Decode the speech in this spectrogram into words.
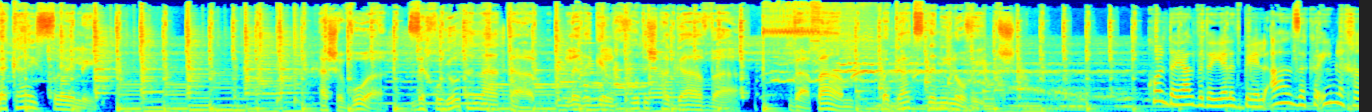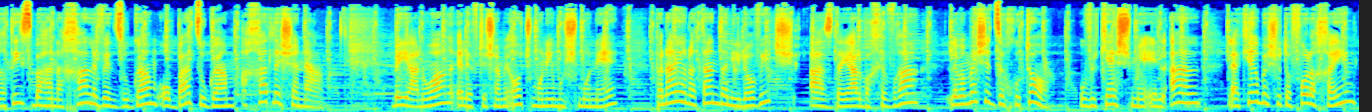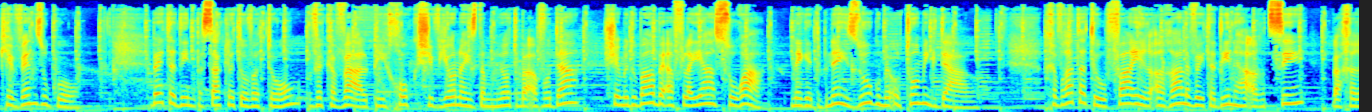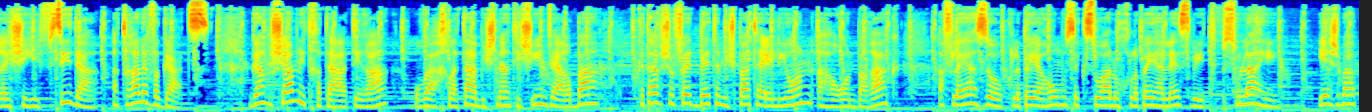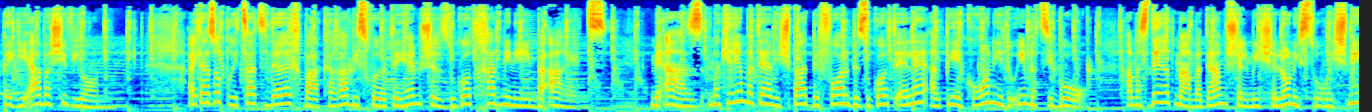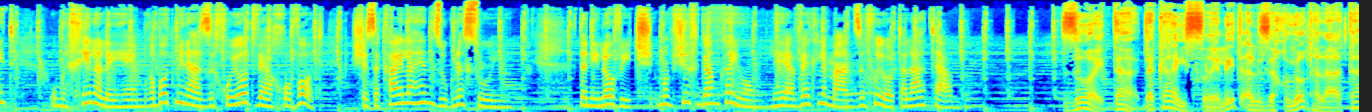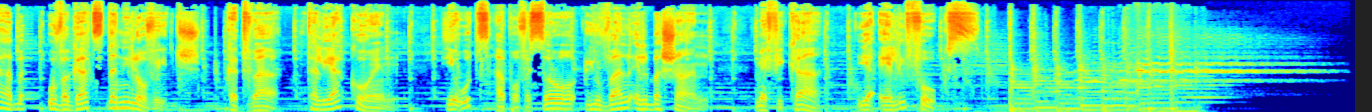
דקה ישראלית. השבוע, זכויות הלהט"ב לרגל חודש הגאווה. והפעם, בג"ץ דנילוביץ'. כל דייל ודיילת באל על זכאים לכרטיס בהנחה לבן זוגם או בת זוגם אחת לשנה. בינואר 1988 פנה יונתן דנילוביץ', אז דייל בחברה, לממש את זכותו, וביקש מאל על להכיר בשותפו לחיים כבן זוגו. בית הדין פסק לטובתו, וקבע על פי חוק שוויון ההזדמנויות בעבודה, שמדובר באפליה אסורה נגד בני זוג מאותו מגדר. חברת התעופה ערערה לבית הדין הארצי, ואחרי שהפסידה, עתרה לבג"ץ. גם שם נדחתה העתירה, ובהחלטה בשנת 94 כתב שופט בית המשפט העליון, אהרון ברק, אפליה זו כלפי ההומוסקסואל וכלפי הלסבית פסולה היא, יש בה פגיעה בשוויון. הייתה זו פריצת דרך בהכרה בזכויותיהם של זוגות חד-מיניים בארץ. מאז מכירים בתי המשפט בפועל בזוגות אלה על פי עקרון ידועים בציבור, המסדיר את מעמדם של מי שלא נישאו רשמית, ומכיל עליהם רבות מן הזכויות והחובות שזכאי להן זוג נשוי. דנילוביץ' ממשיך גם כיום להיאבק למען זכויות הלהט"ב. זו הייתה דקה ישראלית על זכויות הלהט"ב ובג"ץ דנילוביץ'. כתבה טליה כהן, ייעוץ הפרופסור יובל אלבשן, מפיקה יעלי פוקס.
